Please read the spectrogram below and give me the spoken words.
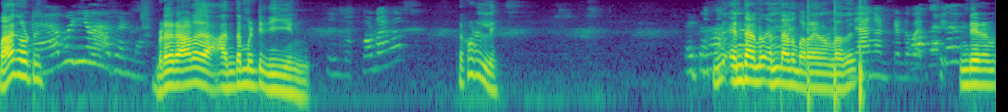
വാ അങ്ങോട്ട്. ഇവിടെ ഒരാൾ അന്തം വിട്ടിരിക്കുന്നു. റെക്കോർഡല്ലേ എന്താണ് എന്താണ് പറയാനുള്ളത്? എന്തേലാണ്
